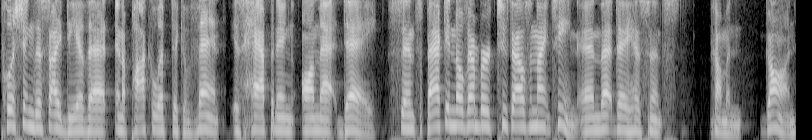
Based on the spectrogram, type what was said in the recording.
pushing this idea that an apocalyptic event is happening on that day since back in November 2019 and that day has since come and gone.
